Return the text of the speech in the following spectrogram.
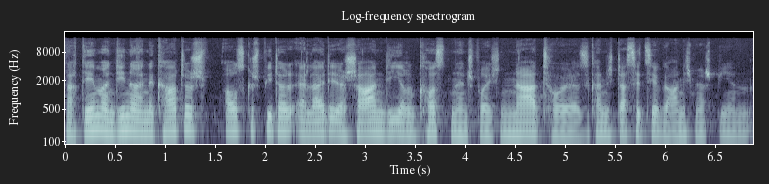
Nachdem ein Diener eine Karte ausgespielt hat, erleidet er Schaden, die ihre Kosten entsprechen. Na toll, also kann ich das jetzt hier gar nicht mehr spielen.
